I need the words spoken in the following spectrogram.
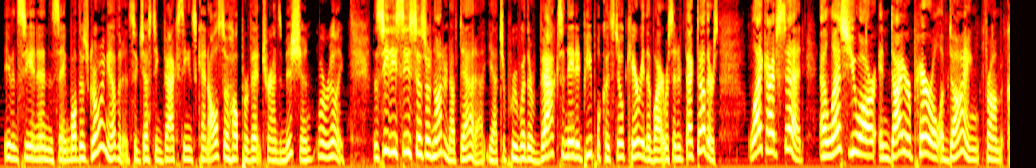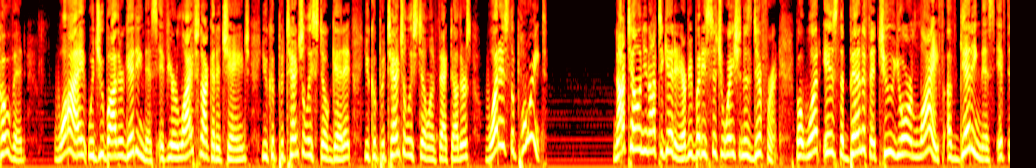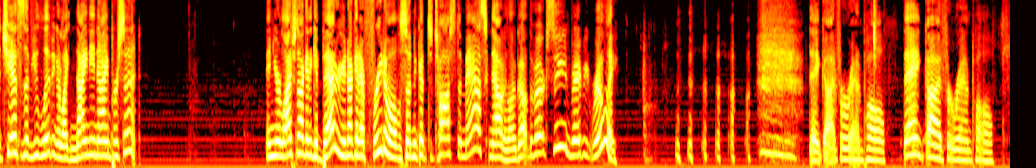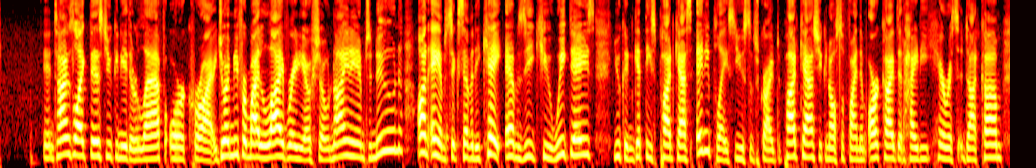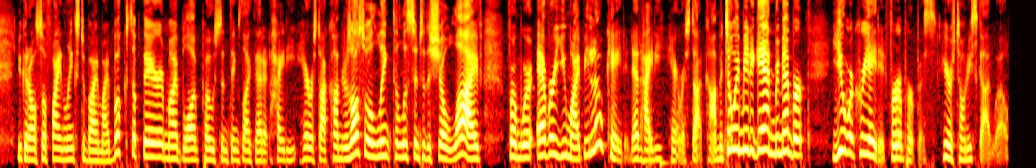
Even CNN is saying, well, there's growing evidence suggesting vaccines can also help prevent transmission. Well, really. The CDC says there's not enough data yet to prove whether vaccinated people could still carry the virus and infect others. Like I've said, unless you are in dire peril of dying from COVID, why would you bother getting this? If your life's not going to change, you could potentially still get it. You could potentially still infect others. What is the point? Not telling you not to get it. Everybody's situation is different. But what is the benefit to your life of getting this if the chances of you living are like 99%? And your life's not going to get better. You're not going to have freedom all of a sudden to get to toss the mask now because I've got the vaccine, baby. Really? Thank God for Rand Paul. Thank God for Rand Paul. In times like this, you can either laugh or cry. Join me for my live radio show, 9 a.m. to noon on AM 670 KMZQ weekdays. You can get these podcasts any place you subscribe to podcasts. You can also find them archived at HeidiHarris.com. You can also find links to buy my books up there and my blog posts and things like that at HeidiHarris.com. There's also a link to listen to the show live from wherever you might be located at HeidiHarris.com. Until we meet again, remember, you were created for a purpose. Here's Tony Scodwell.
